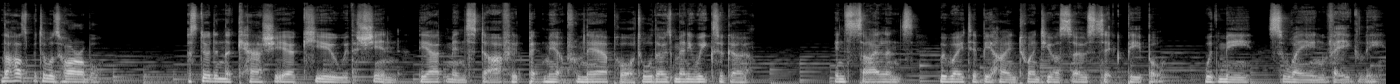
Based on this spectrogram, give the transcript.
The hospital was horrible. I stood in the cashier queue with Shin, the admin staff who'd picked me up from the airport all those many weeks ago. In silence, we waited behind 20 or so sick people with me swaying vaguely.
